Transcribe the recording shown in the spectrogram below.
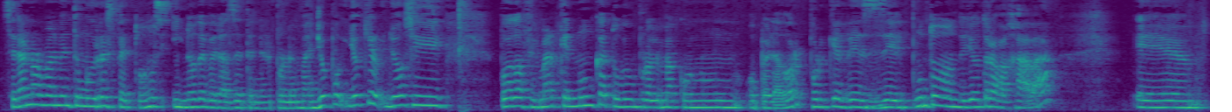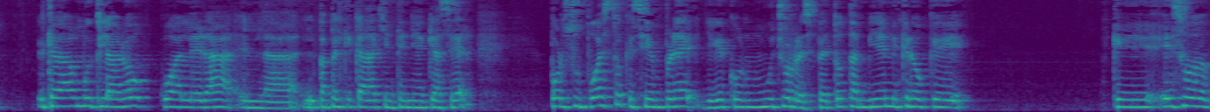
será normalmente muy respetuosos y no deberás de tener problema. Yo, yo, quiero, yo sí puedo afirmar que nunca tuve un problema con un operador porque desde el punto donde yo trabajaba, eh, quedaba muy claro cuál era el, papel que cada quien tenía que hacer. Por supuesto que siempre llegué con mucho respeto. También creo que, que eso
